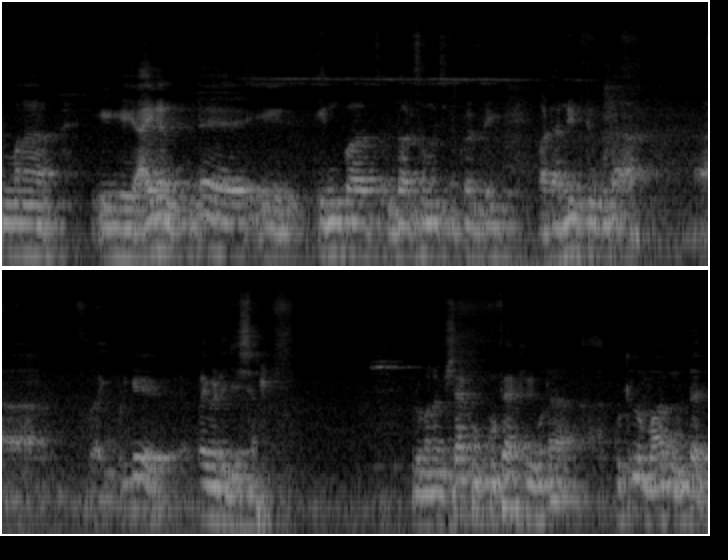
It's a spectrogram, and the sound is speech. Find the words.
మన ఈ ఐరన్ అంటే ఈ ఇనుప దానికి సంబంధించినటువంటి వాటన్నింటినీ కూడా ఇప్పటికే ప్రైవేటైజేషన్ ఇప్పుడు మన విశాఖ ఉక్కు ఫ్యాక్టరీ కూడా కుట్రలో బాగా ఉంది అది.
